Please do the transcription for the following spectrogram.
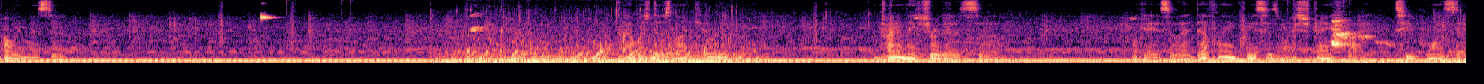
Probably missed it. That which does not kill you. I'm trying to make sure that it's, uh... Okay, so that definitely increases my strength by two points there.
